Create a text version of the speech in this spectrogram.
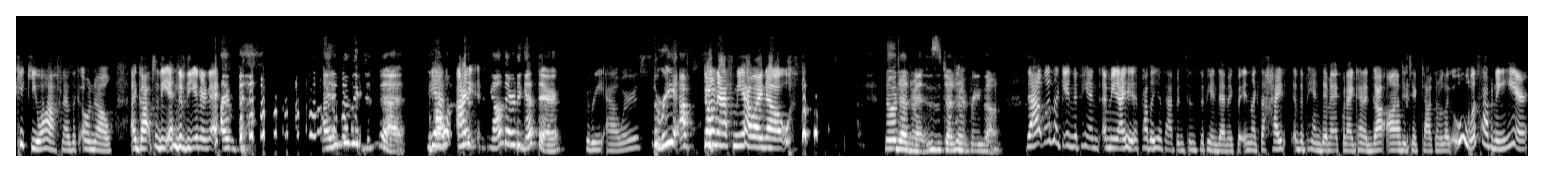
kick you off. And I was like, oh no, I got to the end of the internet. I, I didn't know they did that. Yeah, I on there to get there three hours. Three hours. Don't ask me how I know. no judgment. This is judgment free zone. That was like in the pan. I mean, I it probably has happened since the pandemic, but in like the height of the pandemic, when I kind of got onto TikTok and was like, "Oh, what's happening here?"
